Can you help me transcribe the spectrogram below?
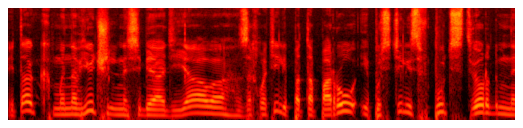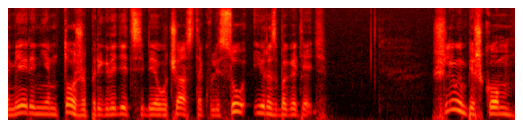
Итак, мы навьючили на себя одеяло, захватили по топору и пустились в путь с твердым намерением тоже приглядеть себе участок в лесу и разбогатеть. Шли мы пешком.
